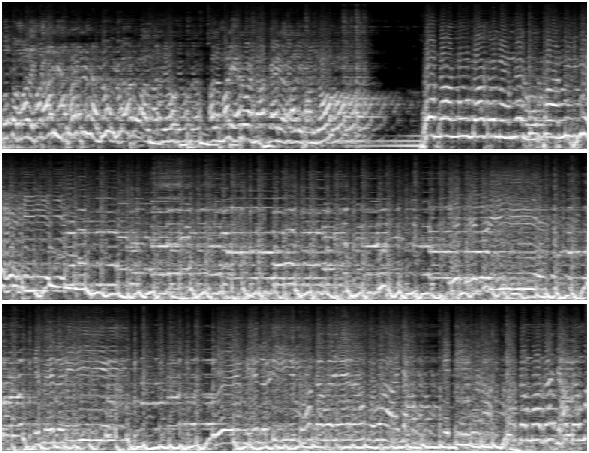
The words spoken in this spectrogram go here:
તો તો મારે કારી ફાટી ના જો મારવા લાગ્યો. અને મારી હરવા દાંત કાઢ્યા, તાલી પાડજો. હોનાનું ડાકલું ને રૂપાની બેડી મેલડી એ મેલડી મોઢવડે રમવા જાવ કે ટીમડા જગમગ જગમગ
